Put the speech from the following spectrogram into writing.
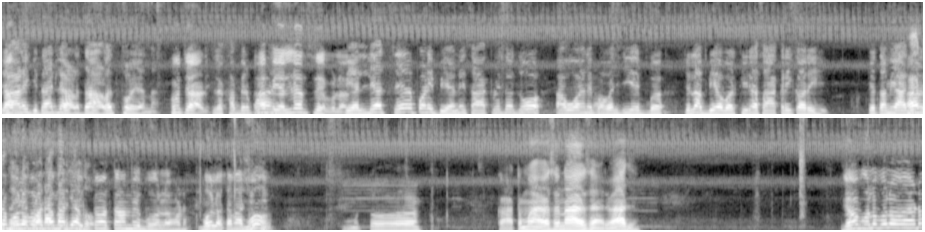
ચાળી કીધા એટલે અડધા હળદ થોય એના. શું ચાળી? એટલે ખબર એટલે પડે. પહેલે જ છે પેલા પહેલે જ છે પણ એ બેની સાકરી તો જો આ હોય ને ભવનજી છેલ્લા બે વર્ષથી સાકરી કરી. કે તમે આજે બોલો તો તમે બોલો બોલો તમારે શું હું? તો કાટમાં આવ્યો છે ના આવ્યો છે આજ? જો બોલો બોલો હડો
